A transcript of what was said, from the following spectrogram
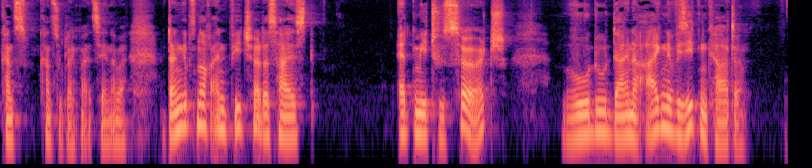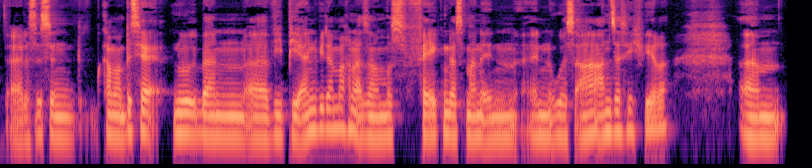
kannst, kannst du gleich mal erzählen. Aber dann gibt's noch ein Feature, das heißt Add Me to Search, wo du deine eigene Visitenkarte äh, das ist in, kann man bisher nur über ein äh, VPN wieder machen. Also man muss faken, dass man in, in den USA ansässig wäre. Ähm,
